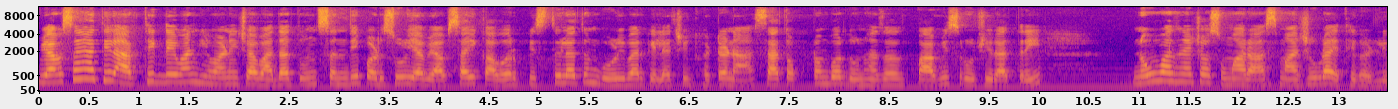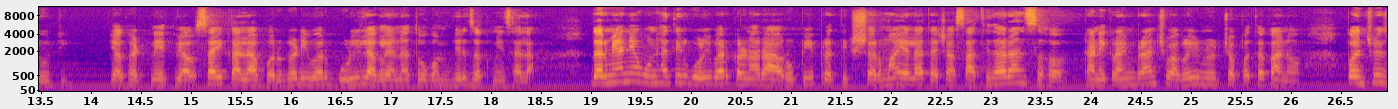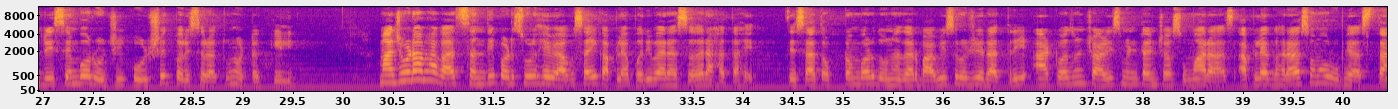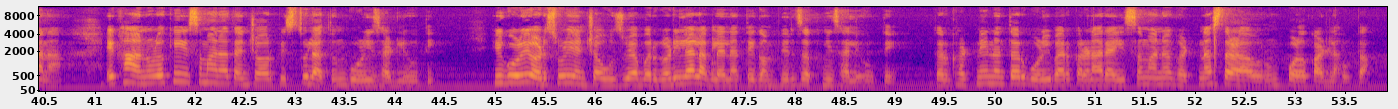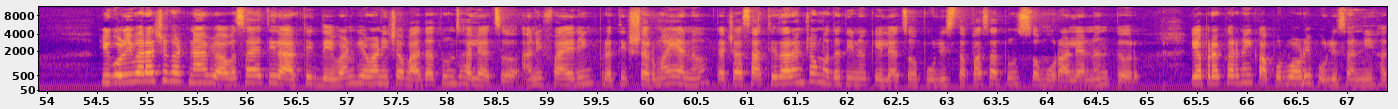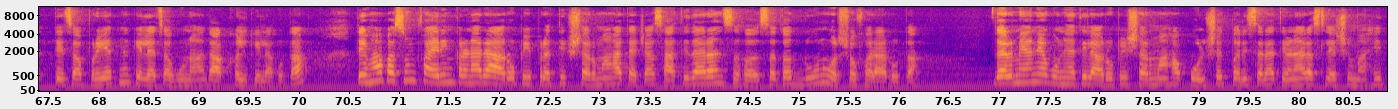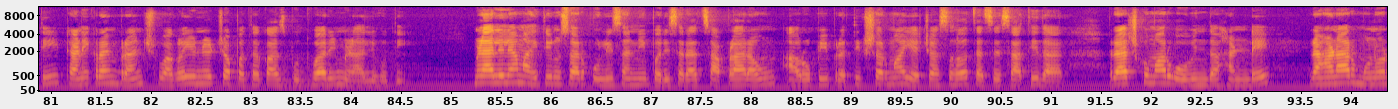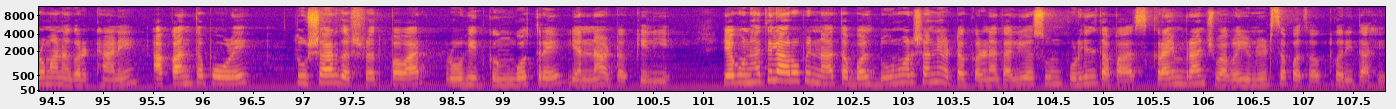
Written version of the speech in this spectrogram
व्यवसायातील आर्थिक देवाणघेवाणीच्या वादातून संदीप अडसूळ या व्यावसायिकावर पिस्तुलातून गोळीबार केल्याची घटना सात ऑक्टोबर दोन हजार बावीस रोजी रात्री नऊ वाजण्याच्या सुमारास माझिवडा येथे घडली होती. या घटनेत व्यावसायिकाला बरगडीवर गोळी लागल्यानं तो गंभीर जखमी झाला. दरम्यान या गुन्ह्यातील गोळीबार करणारा आरोपी प्रतीक शर्मा याला त्याच्या साथीदारांसह ठाणे क्राईम ब्रांच वागळी युनिटच्या पथकानं पंचवीस डिसेंबर रोजी कोलशेत परिसरातून अटक केली. माजोडा भागात संदीप अडसूळ हे व्यावसायिक आपल्या परिवारासह राहत आहेत. ते सात ऑक्टोबर दोन हजार बावीस रोजी रात्री आठ वाजून चाळीस मिनिटांच्या सुमारास आपल्या घरासमोर उभे असताना एका अनोळखी इसमानं त्यांच्यावर पिस्तुलातून गोळी झाडली होती. ही गोळी अडसूळ यांच्या उजव्या बरगडीला लागल्यानं ते गंभीर जखमी झाले होते. तर घटनेनंतर गोळीबार करणाऱ्या इसमानं घटनास्थळावरून पळ काढला होता. ही गोळीबाराची घटना व्यवसायातील आर्थिक देवाणघेवाणीच्या वादातून झाल्याचं आणि फायरिंग प्रतीक शर्मा यानं त्याच्या साथीदारांच्या मदतीनं केल्याचं पोलीस तपासातून समोर आल्यानंतर या प्रकरणी कापूरवाडी पोलिसांनी हत्येचा प्रयत्न केल्याचा गुन्हा दाखल केला होता. तेव्हापासून फायरिंग करणारा आरोपी प्रतीक शर्मा हा त्याच्या साथीदारांसह सतत दोन वर्ष फरार होता. दरम्यान या गुन्ह्यातील आरोपी शर्मा हा कोलशेत परिसरात येणार असल्याची माहिती ठाणे क्राईम ब्रांच वागळे युनिटच्या पथकास बुधवारी मिळाली होती. मिळालेल्या माहितीनुसार पोलिसांनी परिसरात सापळा राहून आरोपी प्रतीक शर्मा याच्यासह त्याचे साथीदार राजकुमार गोविंद हांडे राहणार मनोरमा नगर ठाणे आकांत पोळे तुषार दशरथ पवार रोहित गंगोत्रे यांना अटक केली आहे या गुन्ह्यातील आरोपींना तब्बल दोन वर्षांनी अटक करण्यात आली असून पुढील तपास क्राईम ब्रांच वागळे युनिटचं पथक करीत आहे.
